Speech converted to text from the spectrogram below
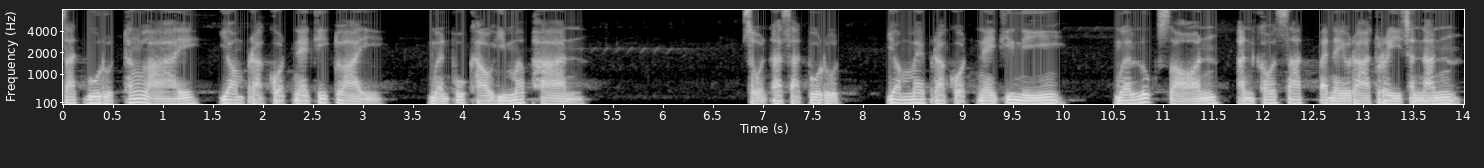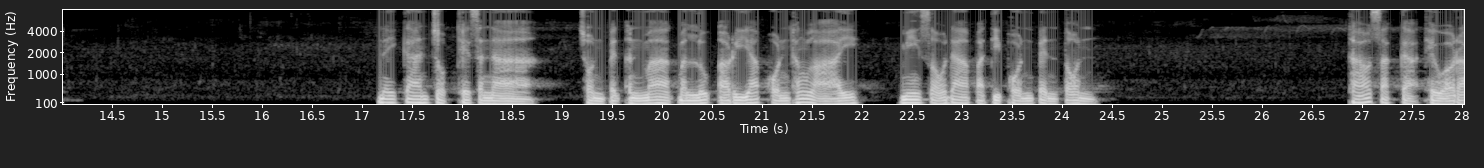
สัตบุรุษทั้งหลายยอมปรากฏในที่ไกล เหมือนภูเขาหิมพาน ส่วนอสัตบุรุษย่อมไม่ปรากฏในที่นี้ เหมือนลูกศรออันเข้าซัดไปในราตรีฉะนั้น ในการจบเทศนา ชนเป็นอันมากบรรลุอริยผลทั้งหลาย มีโสดาปฏิผลเป็นต้น เท้าสักกะเทวร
